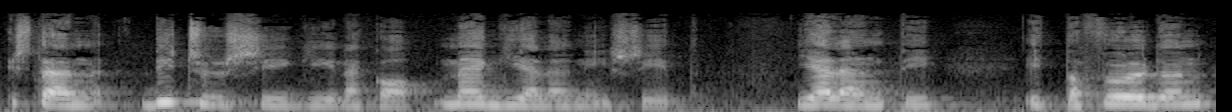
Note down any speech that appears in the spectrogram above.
Isten dicsőségének a megjelenését jelenti itt a Földön.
